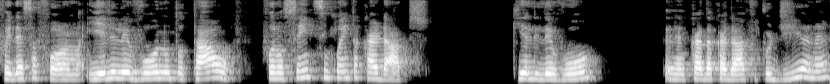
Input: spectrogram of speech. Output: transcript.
foi dessa forma. E ele levou no total foram 150 cardápios que ele levou é, cada cardápio por dia, né?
